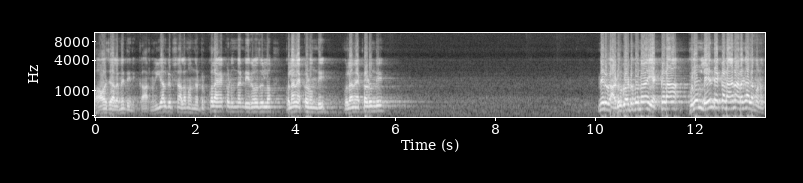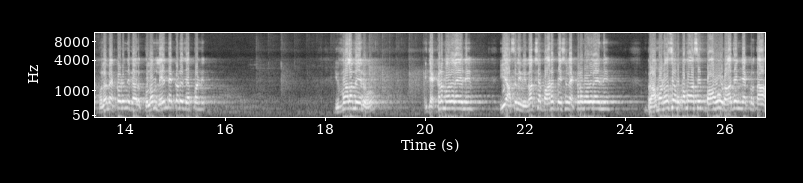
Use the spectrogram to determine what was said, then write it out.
భావజాలమే దీనికి కారణం. ఇవాళ రేపు చాలా మంది అంటారు కులం ఎక్కడుందండి ఈ రోజుల్లో? కులం ఎక్కడుంది? కులం ఎక్కడుంది? మీరు అడుగడుగునా ఎక్కడ? కులం లేనిది ఎక్కడ అని అడగాలి మనం. కులం ఎక్కడుంది కాదు కులం లేనిది ఎక్కడో చెప్పండి. ఇవాళ మీరు ఇది ఎక్కడ మొదలైంది? ఈ అసలు ఈ వివక్ష భారతదేశంలో ఎక్కడ మొదలైంది? బ్రాహ్మణోస్య ముఖమాసిత్ బాహు రాజన్యకృత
